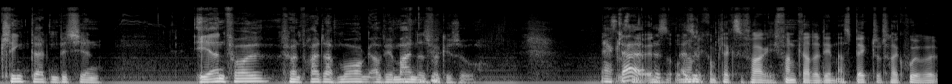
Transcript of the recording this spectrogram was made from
Klingt vielleicht ein bisschen ehrenvoll für einen Freitagmorgen, aber wir meinen das wirklich so. Ja, klar. Das ist eine, eine unheimlich also, komplexe Frage. Ich fand gerade den Aspekt total cool, weil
